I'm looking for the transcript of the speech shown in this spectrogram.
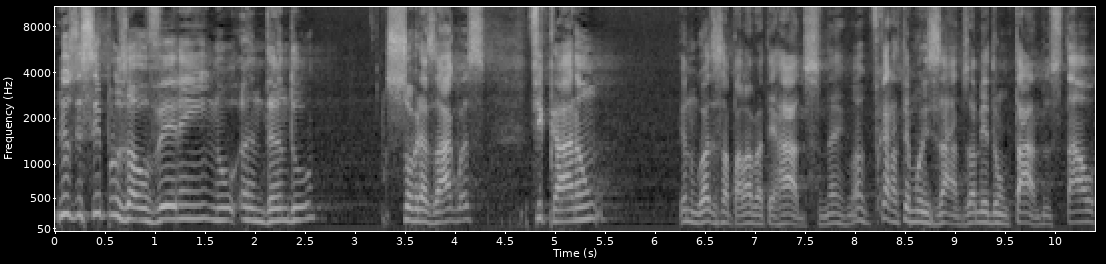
E os discípulos, ao verem-no andando sobre as águas, ficaram, eu não gosto dessa palavra aterrados, né? Ficaram atemorizados, amedrontados, tal,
